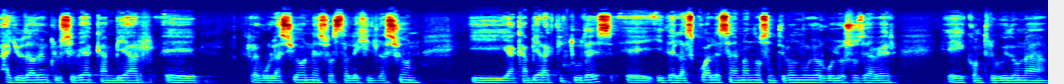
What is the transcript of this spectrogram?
ayudado inclusive a cambiar eh, regulaciones o hasta legislación y a cambiar actitudes eh, y de las cuales además nos sentimos muy orgullosos de haber eh, contribuido una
